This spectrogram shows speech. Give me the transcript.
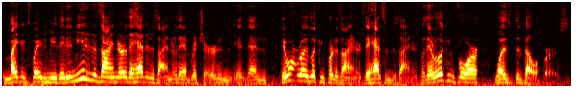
Mike explained to me they didn't need a designer. They had a designer. They had Richard, and, and, and, they weren't really looking for designers. They had some designers. What they were looking for was developers.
